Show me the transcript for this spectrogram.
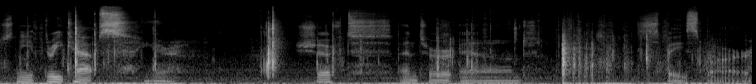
Just need three caps here. Shift, enter, and spacebar.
